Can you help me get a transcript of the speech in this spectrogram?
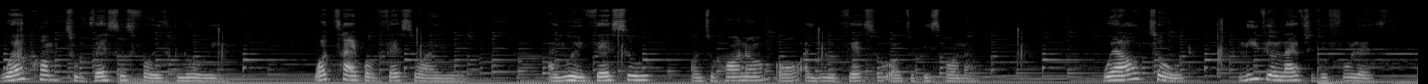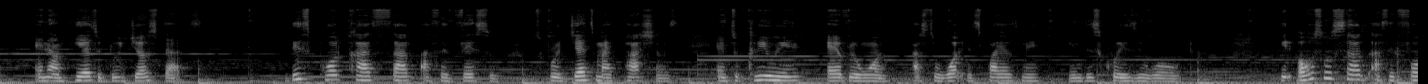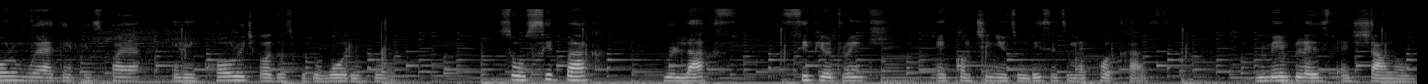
Welcome to Vessels for His Glory. What type of vessel are you? Are you a vessel unto honor or are you a vessel unto dishonor? We are all told, live your life to the fullest, and I'm here to do just that. This podcast serves as a vessel to project my passions and to clue in everyone as to what inspires me in this crazy world. It also serves as a forum where I can inspire and encourage others with the Word of God. So sit back, relax, sip your drink, and continue to listen to my podcast. Remain blessed and shalom.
